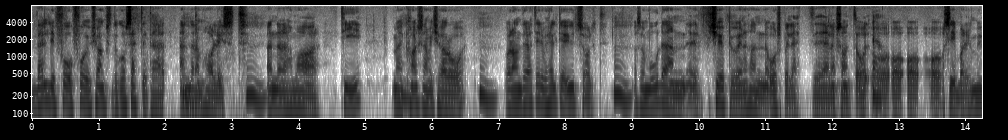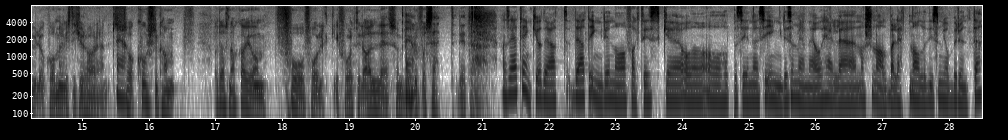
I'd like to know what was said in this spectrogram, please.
veldig få får jo sjansen til å gå og sette dette her, enda de har lyst. Mm. Enda de har tid, men kanskje de ikke har råd. Mm. Og det andre er at det er jo hele tida utsolgt. Mm. Altså Moderen eh, kjøper jo en sånn årsbillett eh, eller noe sånt, og, Ja. og, og, og, og sier bare det er umulig å komme hvis ikke du har den. Ja. Så hvordan kan Og da snakker vi om få folk i forhold til alle som burde Ja. få sett dette her. Altså jeg tenker jo det at, det at Ingrid nå faktisk, eh, og, og si, når jeg sier Ingrid, så mener jeg jo hele Nasjonalballetten og alle de som jobber rundt det.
